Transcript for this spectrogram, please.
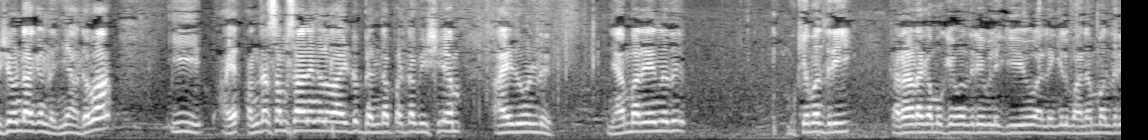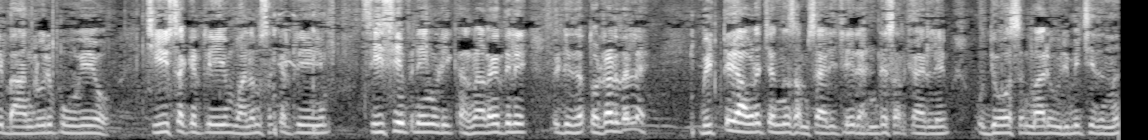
വിഷയം ഉണ്ടാക്കണ്ട. ഇനി അഥവാ ഈ അന്തർ സംസ്ഥാനങ്ങളുമായിട്ട് ബന്ധപ്പെട്ട വിഷയം ആയതുകൊണ്ട് ഞാൻ പറയുന്നത് മുഖ്യമന്ത്രി കർണാടക മുഖ്യമന്ത്രിയെ വിളിക്കുകയോ അല്ലെങ്കിൽ വനം മന്ത്രി ബാംഗ്ലൂർ പോവുകയോ ചീഫ് സെക്രട്ടറിയെയും വനം സെക്രട്ടറിയെയും സി സി എഫിനെയും കൂടി കർണാടകത്തിൽ തൊട്ടടുത്തല്ലേ? വിട്ട് അവിടെ ചെന്ന് സംസാരിച്ച് രണ്ട് സർക്കാരിലെയും ഉദ്യോഗസ്ഥന്മാർ ഒരുമിച്ചിരുന്ന്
